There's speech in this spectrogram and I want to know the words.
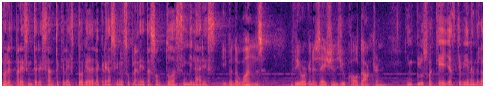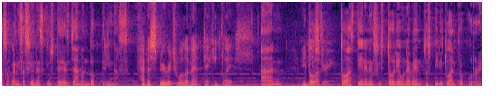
¿No les parece interesante que la historia de la creación en su planeta son todas similares? Even the ones with the organizations you call doctrine Incluso aquellas que vienen de las organizaciones que ustedes llaman doctrinas. have a spiritual event taking place. Han, In todas, history. todas tienen en su historia un evento espiritual que ocurre.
